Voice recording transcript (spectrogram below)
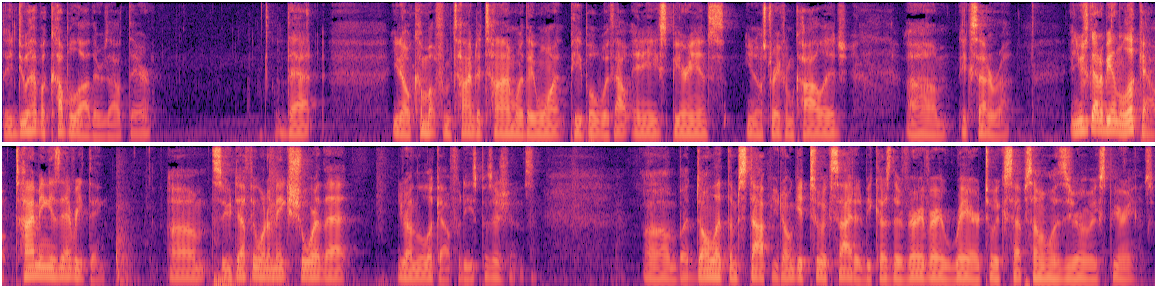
They do have a couple others out there that you know come up from time to time where they want people without any experience you know straight from college um, etc and you just got to be on the lookout. Timing is everything. Um, so you definitely want to make sure that you're on the lookout for these positions. Um, but don't let them stop you. Don't get too excited because they're very very rare to accept someone with zero experience.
